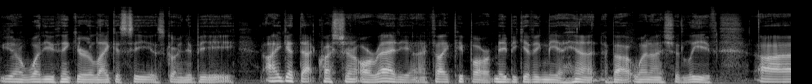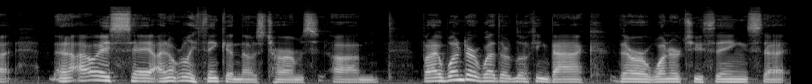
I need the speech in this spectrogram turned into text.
you know, what do you think your legacy is going to be? I get that question already, and I feel like people are maybe giving me a hint about when I should leave. Uh, and I always say I don't really think in those terms, um, but I wonder whether looking back, there are one or two things that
